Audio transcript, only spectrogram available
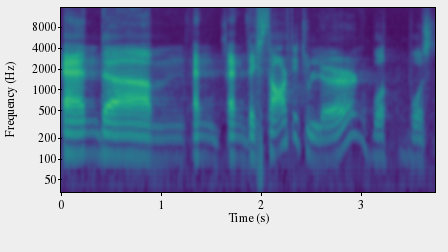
And, um, and, and they started to learn what was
